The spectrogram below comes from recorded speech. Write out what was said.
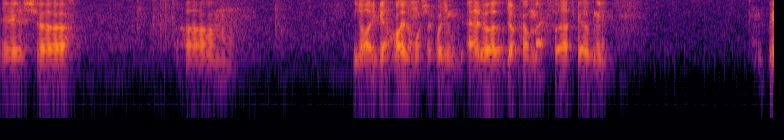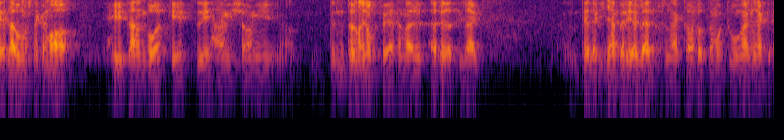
És uh, um, ja, igen, hajlamosak vagyunk erről gyakran megfeledkezni. Például most nekem a héten volt két ZH is, ami nagyon féltem eredetileg. Tényleg így emberi lehetetlenek tartottam, hogy túlmenjek,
